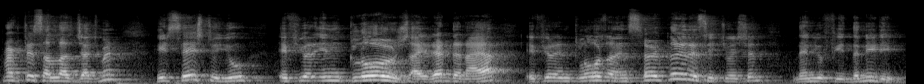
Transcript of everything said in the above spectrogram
practice Allah's judgment. He says to you, if you are enclosed, I read the ayah, if you're enclosed or encircled in a situation, then you feed the needy.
